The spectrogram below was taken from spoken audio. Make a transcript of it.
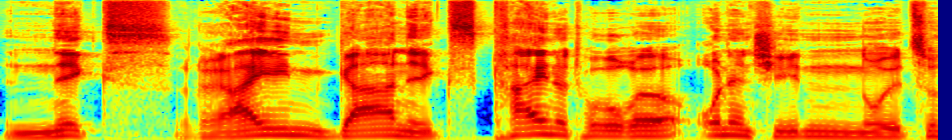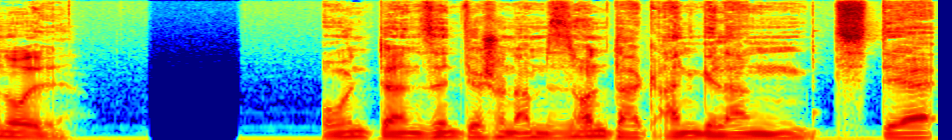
Nix, rein gar nix, keine Tore, unentschieden 0 zu 0. Und dann sind wir schon am Sonntag angelangt. Der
